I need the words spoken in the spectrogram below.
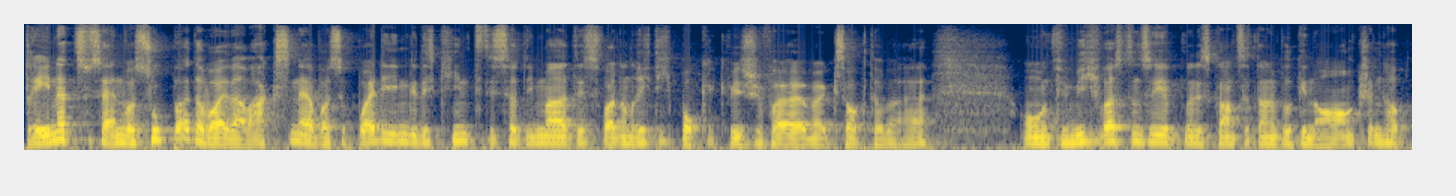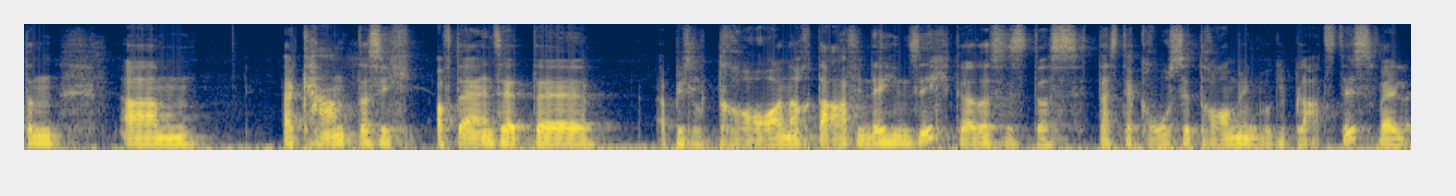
Trainer zu sein war super, da war ich der Erwachsene, aber sobald irgendwie das Kind, das hat immer, das war dann richtig bockig, wie ich schon vorher mal gesagt habe. Ja. Und für mich war es dann so, ich habe mir das Ganze dann ein bisschen genau angeschaut und habe dann ähm, erkannt, dass ich auf der einen Seite ein bisschen trauern auch darf in der Hinsicht, ja, dass, es, dass, dass der große Traum irgendwo geplatzt ist, weil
